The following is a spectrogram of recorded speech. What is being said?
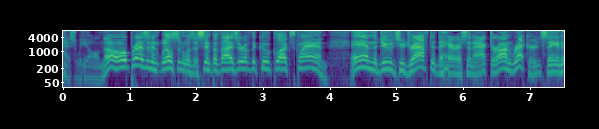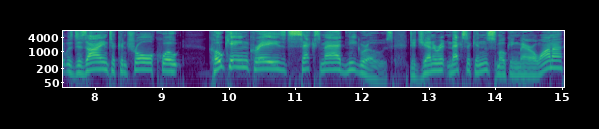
As we all know, President Wilson was a sympathizer of the Ku Klux Klan, and the dudes who drafted the Harrison Act are on record saying it was designed to control, quote, cocaine crazed, sex mad Negroes, degenerate Mexicans smoking marijuana,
